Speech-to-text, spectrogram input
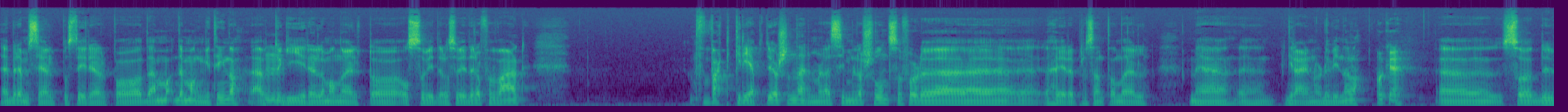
eh, bremsehjelp og styrehjelp og det er, det er mange ting, da. Autogir eller manuelt og osv. Og, så videre, og for hver for hvert grep du gjør som nærmer deg simulasjon, så får du eh, høyere prosentandel med eh, greier når du vinner. Da. okay. Eh, så du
